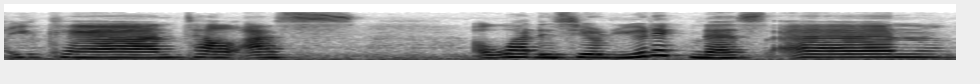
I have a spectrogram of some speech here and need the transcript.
you can tell us uh, what is your uniqueness and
